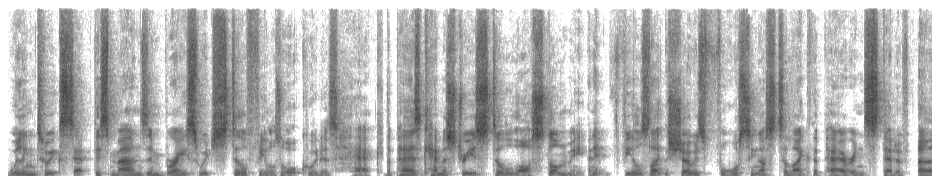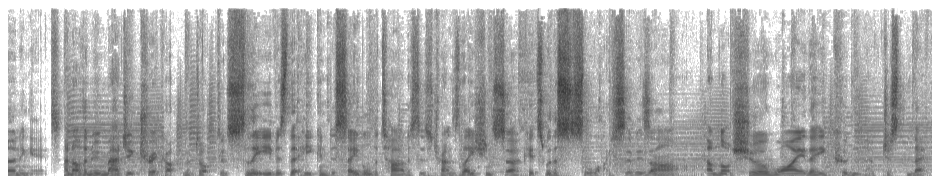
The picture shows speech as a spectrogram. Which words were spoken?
willing to accept this man's embrace, which still feels awkward as heck. The pair's chemistry is still lost on me, and it feels like the show is forcing us to like the pair instead of earning it. Another new magic trick up the Doctor's sleeve is that he can disable the TARDIS's translation circuits with a slice of his arm. I'm not sure why they couldn't have just left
